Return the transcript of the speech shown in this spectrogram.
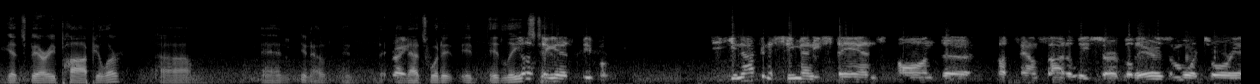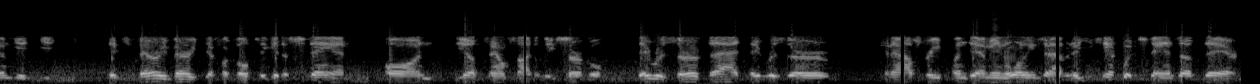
it gets very popular, um, and you know, and, right. and that's what it, it, it leads the other to. Thing is, people, you're not going to see many stands on the uptown side of Lee Circle. There is a moratorium. You, you, it's very, very difficult to get a stand on the uptown side of Lee Circle. They reserve that. They reserve Canal Street, Endymion, Orleans Avenue. You can't put stands up there.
